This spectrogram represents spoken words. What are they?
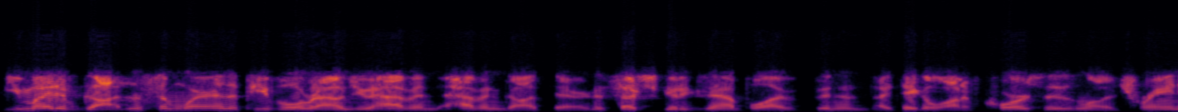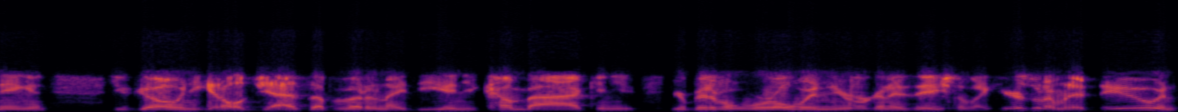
you might have gotten somewhere and the people around you haven't haven't got there. And it's such a good example. I've been in, I take a lot of courses and a lot of training, and you go and you get all jazzed up about an idea, and you come back and you, you're a bit of a whirlwind in your organization. Like here's what I'm going to do, and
